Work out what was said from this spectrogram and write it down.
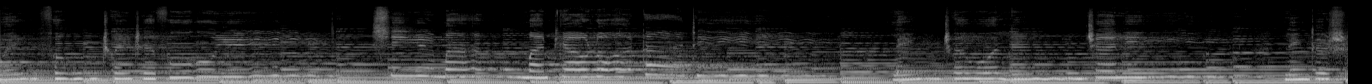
微风吹着浮云，细雨慢慢飘落大地，淋着我，淋着你，淋得世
